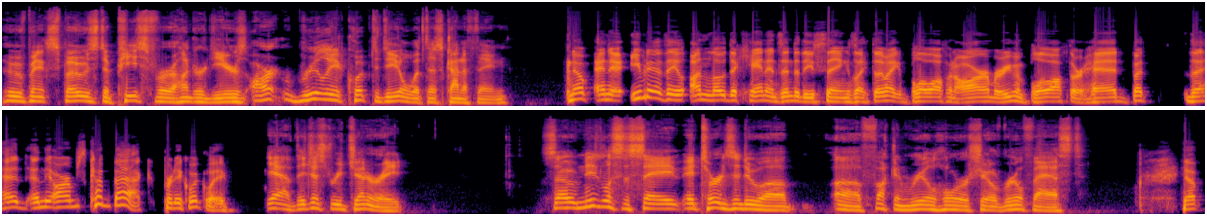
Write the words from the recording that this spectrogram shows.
who've been exposed to peace for a hundred years aren't really equipped to deal with this kind of thing. Nope. And uh, even if they unload the cannons into these things, like they might blow off an arm or even blow off their head, but the head and the arms come back pretty quickly. Yeah, they just regenerate. So, needless to say, it turns into a a fucking real horror show real fast. Yep.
